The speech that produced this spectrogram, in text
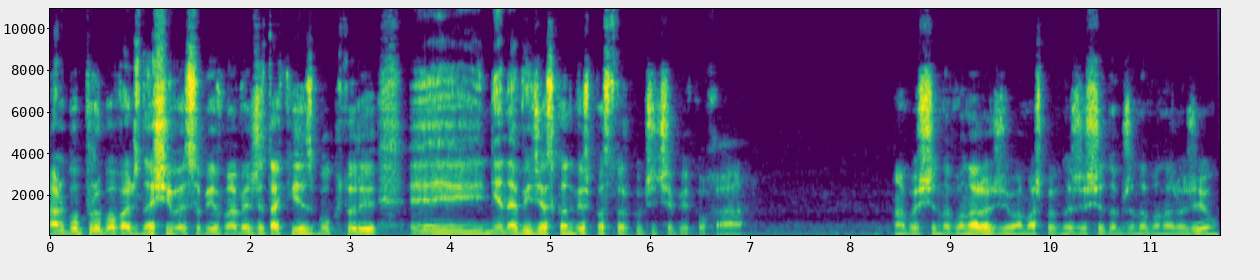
Albo próbować na siłę sobie wmawiać, że taki jest Bóg, który e, nienawidzi. A skąd wiesz, pastorku, czy ciebie kocha? Alboś się nowo narodził, a masz pewność, że się dobrze nowo narodził?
